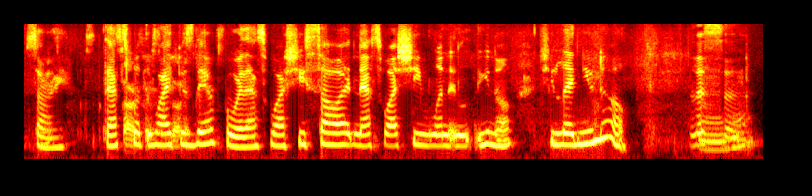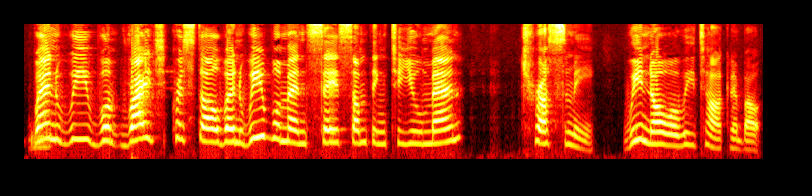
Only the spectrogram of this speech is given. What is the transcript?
Sorry. That's Sorry, what the Krista, wife is there for. That's why she saw it, and that's why she wanted. You know, she letting you know. Listen, mm-hmm. when we wo- right, Crystal, when we women say something to you men, trust me, we know what we talking about.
